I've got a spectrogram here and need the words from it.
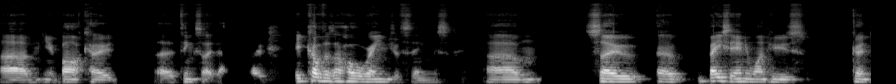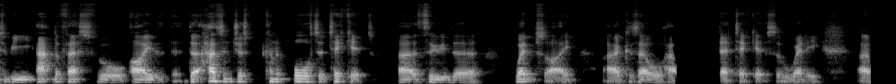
um, you know, barcodes, uh, things like that. So it covers a whole range of things. Um, so uh, basically, anyone who's going to be at the festival either, that hasn't just kind of bought a ticket uh, through the website because uh, they all have their tickets already. Um,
